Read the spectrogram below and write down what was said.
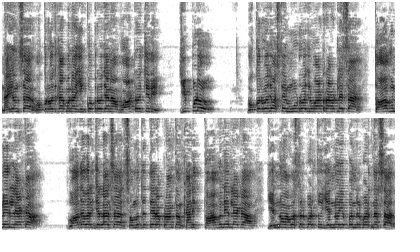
నయం సార్ ఒక రోజు కాకుండా ఇంకొక రోజైనా వాటర్ వచ్చేది. ఇప్పుడు ఒక్క రోజు వస్తే మూడు రోజులు వాటర్ రావట్లేదు సార్. తాగునీరు లేక గోదావరి జిల్లా సార్ సముద్ర తీర ప్రాంతం కానీ తాగునీరు లేక ఎన్నో అవస్థలు పడుతూ ఎన్నో ఇబ్బందులు పడుతున్నారు సార్.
